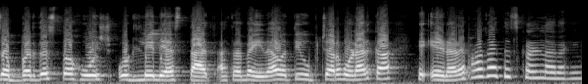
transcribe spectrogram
जबरदस्त होश उडलेले असतात. आता नैनावरती उपचार होणार का? हे येणाऱ्या भागातच कळणार आहे.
